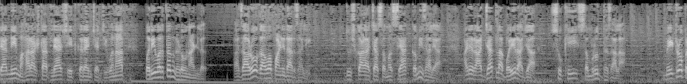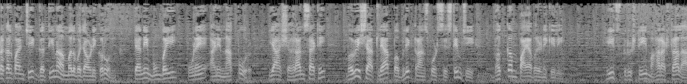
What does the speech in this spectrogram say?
त्यांनी महाराष्ट्रातल्या शेतकऱ्यांच्या जीवनात परिवर्तन घडवून आणलं. हजारो गावं पाणीदार झाली. दुष्काळाच्या समस्या कमी झाल्या आणि राज्यातला बळीराजा सुखी समृद्ध झाला. मेट्रो प्रकल्पांची गतीनं अंमलबजावणी करून त्यांनी मुंबई पुणे आणि नागपूर या शहरांसाठी भविष्यातल्या पब्लिक ट्रान्सपोर्ट सिस्टीमची भक्कम पायाभरणी केली. हीच दृष्टी महाराष्ट्राला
